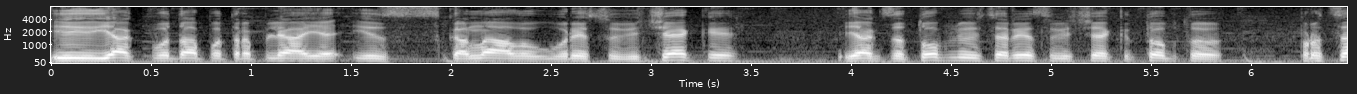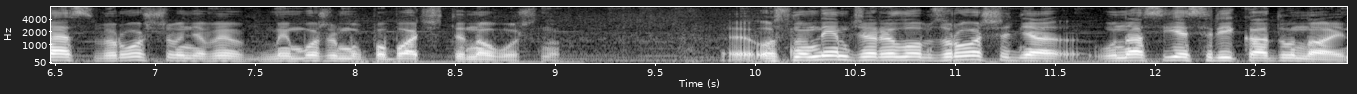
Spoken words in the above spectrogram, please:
і як вода потрапляє із каналу у рисові чеки, як затоплюються рисові чеки. Тобто процес вирощування ми можемо побачити наочно. Е, Основним джерелом зрошення у нас є ріка Дунай.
